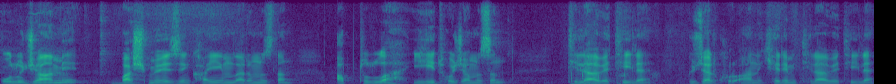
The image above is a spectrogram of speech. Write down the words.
Ulu Cami baş müezzin kayyımlarımızdan Abdullah Yiğit hocamızın tilavetiyle, güzel Kur'an-ı Kerim tilavetiyle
